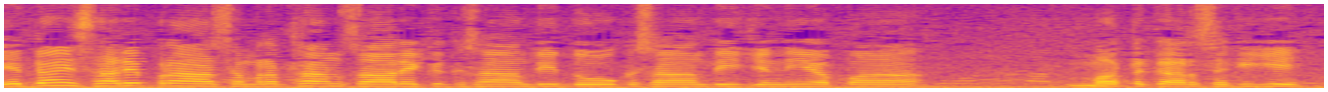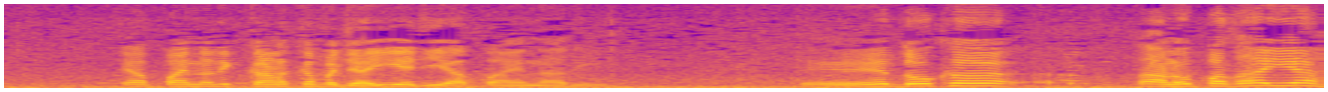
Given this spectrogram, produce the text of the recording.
ਇਦਾਂ ਹੀ ਸਾਰੇ ਭਰਾ ਸਮਰੱਥਾ ਅਨੁਸਾਰ ਇੱਕ ਕਿਸਾਨ ਦੀ, ਦੋ ਕਿਸਾਨ ਦੀ, ਜਿੰਨੀ ਆਪਾਂ ਮਦਦ ਕਰ ਸਕੀਏ ਤੇ ਆਪਾਂ ਇਹਨਾਂ ਦੀ ਕਣਕ ਬਜਾਈਏ ਜੀ ਆਪਾਂ ਇਹਨਾਂ ਦੀ। ਤੇ ਇਹ ਦੁੱਖ ਤੁਹਾਨੂੰ ਪਤਾ ਹੀ ਆ,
